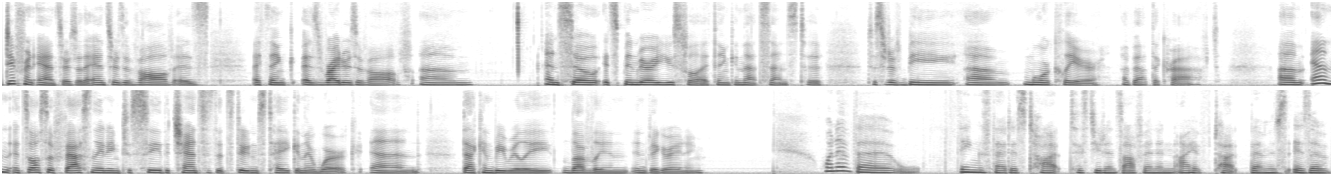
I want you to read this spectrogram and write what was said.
different answers, or the answers evolve as I think as writers evolve. And so it's been very useful, I think, in that sense to to sort of be um, more clear about the craft. Um, and it's also fascinating to see the chances that students take in their work, and that can be really lovely and invigorating. One of the things that is taught to students often, and I have taught them, is, is a,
